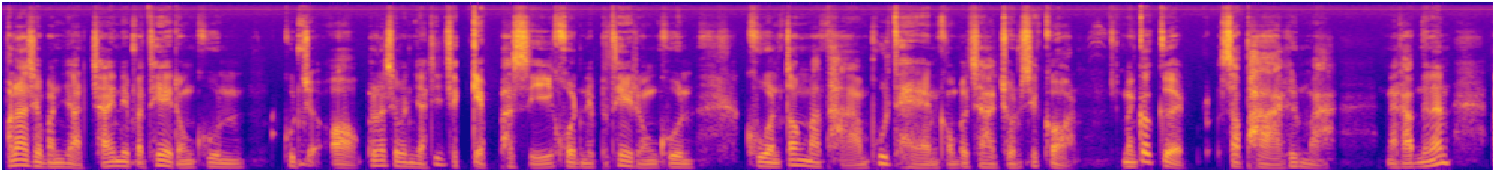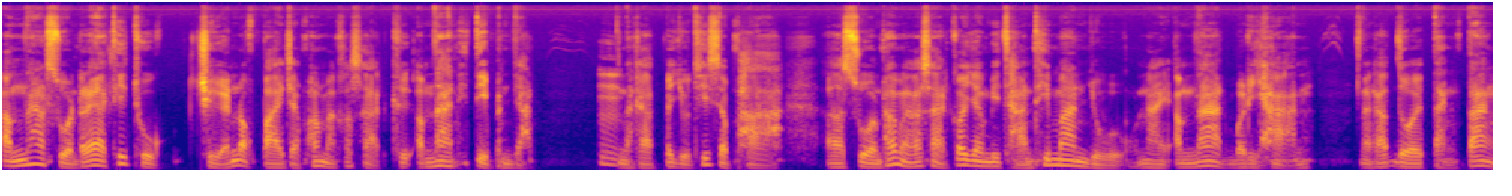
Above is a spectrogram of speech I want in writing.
พระราชบัญญัติใช้ในประเทศของคุณ คุณจะออกพระราชบัญญัติที่จะเก็บภาษีคนในประเทศของคุณ ควรต้องมาถามผู้แทนของประชาชนเสียก่อน มันก็เกิดสภาขึ้นมานะครับดังนั้นอำนาจส่วนแรกที่ถูกเฉือนออกไปจากพระมหากษัตริย์คืออำนาจนิติบัญญัตินะครับไปอยู่ที่สภาส่วนพระมหากษัตริย์ก็ยังมีฐานที่มั่นอยู่ในอำนาจบริหารนะครับ โดยแต่งตั้ง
